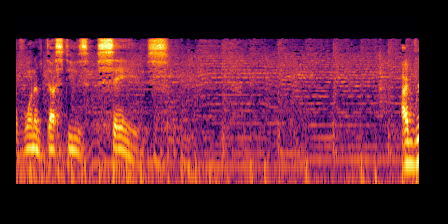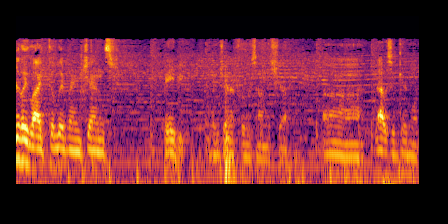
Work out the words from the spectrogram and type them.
of one of Dusty's saves? I really like delivering Jen's baby when Jennifer was on the show. Uh, that was a good one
